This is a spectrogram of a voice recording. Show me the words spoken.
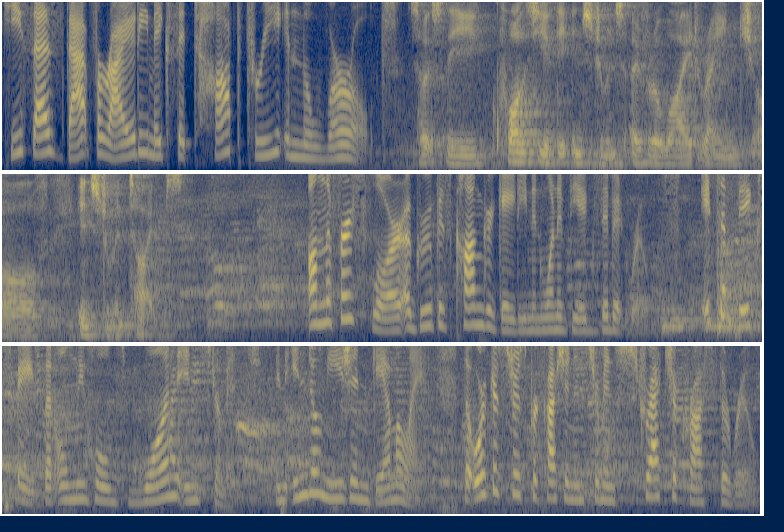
He says that variety makes it top three in the world. So it's the quality of the instruments over a wide range of instrument types. On the first floor, a group is congregating in one of the exhibit rooms. It's a big space that only holds one instrument, an Indonesian gamelan. The orchestra's percussion instruments stretch across the room.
